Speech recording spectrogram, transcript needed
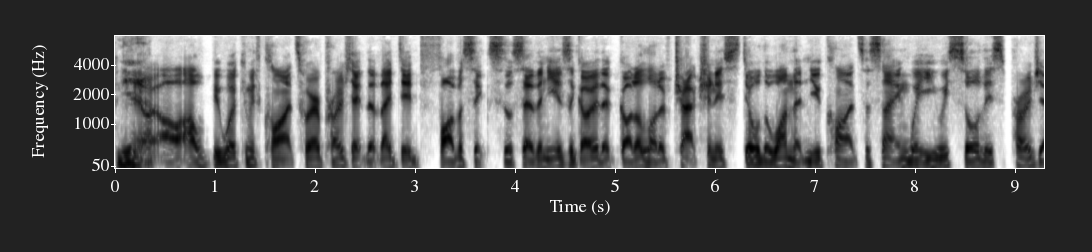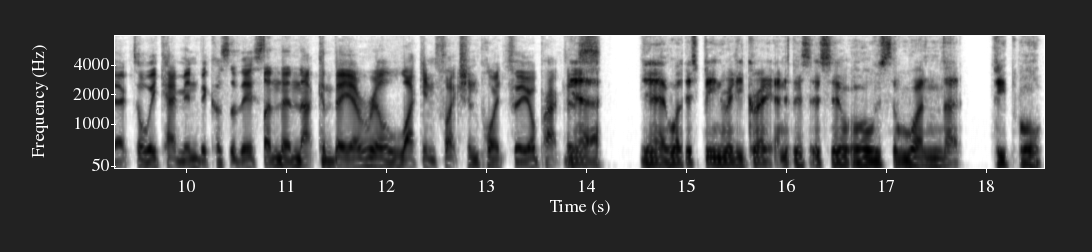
yeah. you know I'll, I'll, be working with clients where a project that they did five or six or seven years ago that got a lot of traction is still the one that new clients are saying we we saw this project or we came in because of this. And then that can be a real like inflection point for your practice. Yeah. Yeah. Well it's been really great and it's, it's always the one that people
